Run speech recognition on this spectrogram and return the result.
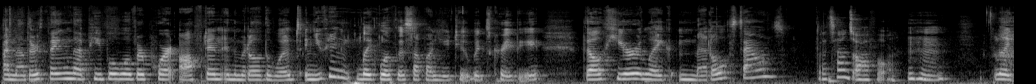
Another thing that people will report often in the middle of the woods, and you can like look this up on YouTube, it's creepy. They'll hear like metal sounds, That sounds awful. Mm-hmm. like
